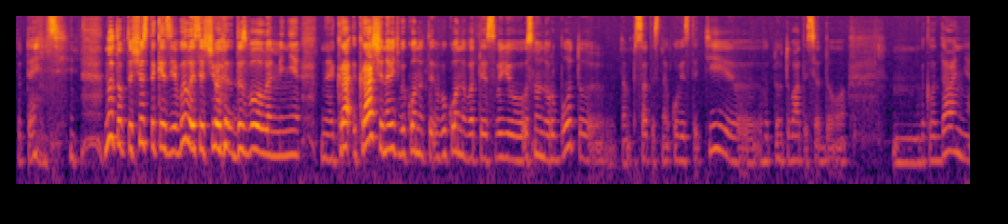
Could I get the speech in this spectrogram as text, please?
потенції. Ну, тобто, щось таке з'явилося, що дозволило мені краще навіть виконувати, виконувати свою основну роботу, там, писати наукові статті, готуватися до викладання.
